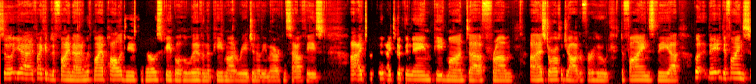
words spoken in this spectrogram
So, yeah, if I could define that, and with my apologies to those people who live in the Piedmont region of the American Southeast, I took, I took the name Piedmont uh, from a historical geographer who defines the uh, they defines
